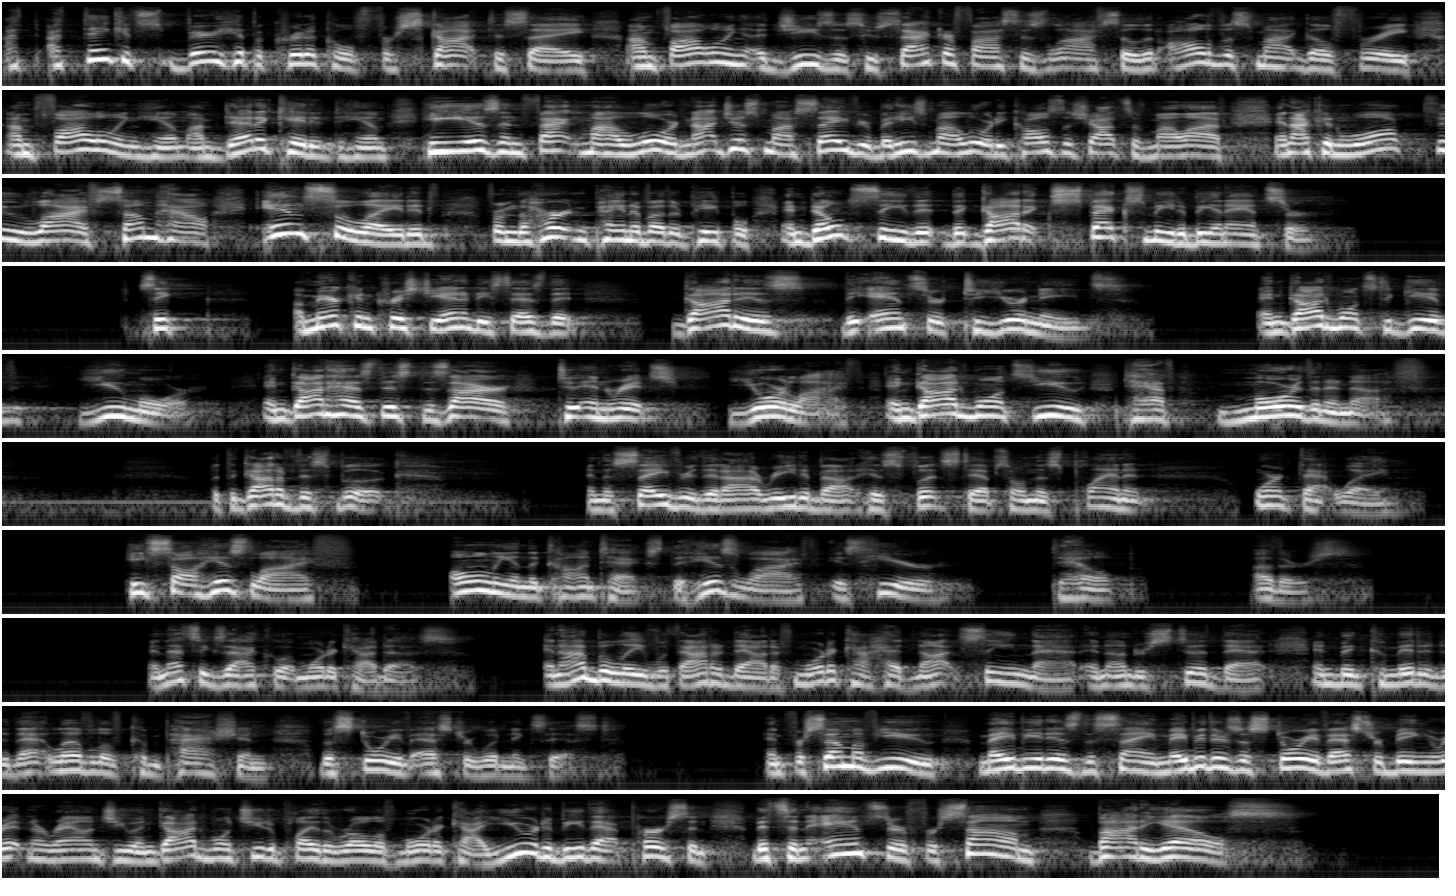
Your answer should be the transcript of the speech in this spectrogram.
I, I, think it's very hypocritical for Scott to say, I'm following a Jesus who sacrificed his life so that all of us might go free. I'm following him. I'm dedicated to him. He is, in fact, my Lord, not just my Savior, but he's my Lord. He calls the shots of my life. And I can walk through life somehow insulated from the hurt and pain of other people and don't see that, that God expects me to be an answer. See, American Christianity says that God is the answer to your needs, and God wants to give you more. And God has this desire to enrich your life, and God wants you to have more than enough. But the God of this book and the Savior that I read about, his footsteps on this planet, weren't that way. He saw his life only in the context that his life is here to help others. And that's exactly what Mordecai does. And I believe without a doubt, if Mordecai had not seen that and understood that and been committed to that level of compassion, the story of Esther wouldn't exist. And for some of you, maybe it is the same. Maybe there's a story of Esther being written around you, and God wants you to play the role of Mordecai. You are to be that person that's an answer for somebody else.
